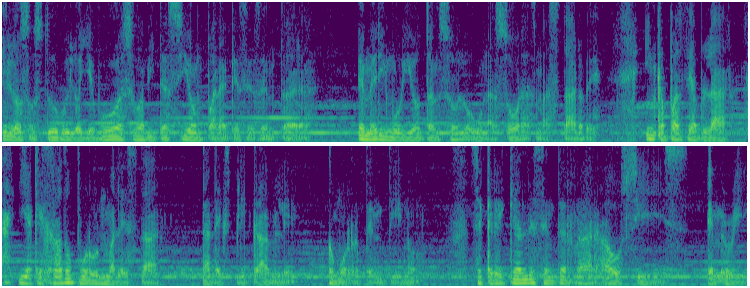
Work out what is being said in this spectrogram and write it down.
y lo sostuvo y lo llevó a su habitación para que se sentara. Emery murió tan solo unas horas más tarde, incapaz de hablar y aquejado por un malestar tan explicable como repentino. Se cree que al desenterrar a Osiris, Emery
